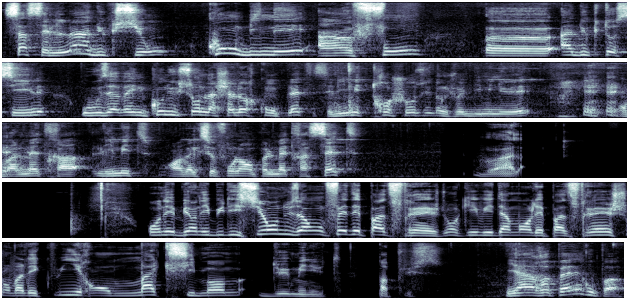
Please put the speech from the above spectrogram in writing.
Ça, c'est l'induction combinée à un fond euh, inductocile où vous avez une conduction de la chaleur complète. C'est limite trop chaud, donc je vais le diminuer. on va le mettre à limite, avec ce fond-là, on peut le mettre à 7. Voilà. On est bien en ébullition. Nous avons fait des pâtes fraîches. Donc, évidemment, les pâtes fraîches, on va les cuire en maximum deux minutes. Pas plus. Il y a un repère ou pas?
